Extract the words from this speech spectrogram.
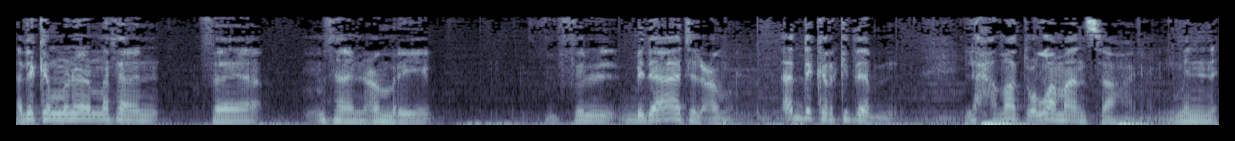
أتذكر من مثلا في مثلا عمري في بدايات العمر. أتذكر كذا لحظات والله ما أنساها. يعني من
